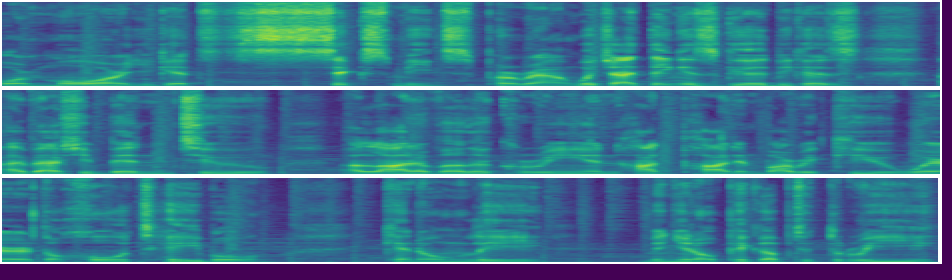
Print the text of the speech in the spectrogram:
or more, you get six meats per round, which I think is good because I've actually been to a lot of other Korean hot pot and barbecue where the whole table can only, you know, pick up to three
